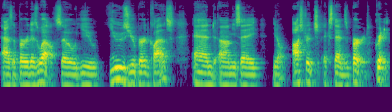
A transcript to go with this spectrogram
as a bird as well. So you use your bird class, and um, you say, you know, ostrich extends bird. Great,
